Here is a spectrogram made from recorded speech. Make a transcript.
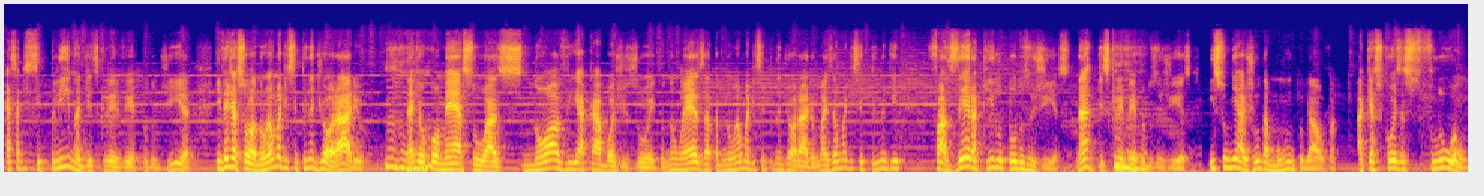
essa disciplina de escrever todo dia, e veja só, não é uma disciplina de horário, uhum. né, que eu começo às nove e acabo às 18. Não é exatamente, não é uma disciplina de horário, mas é uma disciplina de fazer aquilo todos os dias, né? De escrever uhum. todos os dias. Isso me ajuda muito, Galva, a que as coisas fluam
